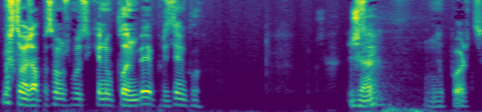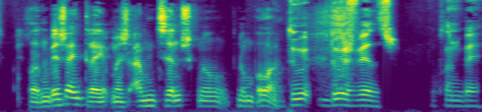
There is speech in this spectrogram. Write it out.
mas também já passamos música no plano B, por exemplo, Já? No Porto. Plano B já entrei, mas há muitos anos que não, que não vou lá. Du- duas vezes no plano B.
